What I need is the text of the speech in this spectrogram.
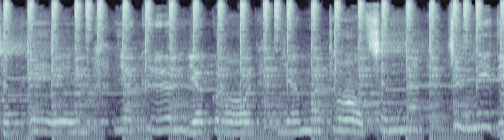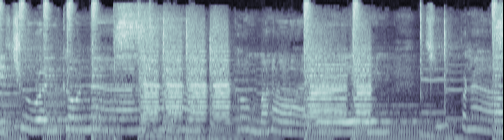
ฉันเอง อย่าเคืองอย่าโกรธ อย่ามาโทษฉันนะ ฉันไม่ได้ชวนเขานะเขามาเองฉันเปล่าน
